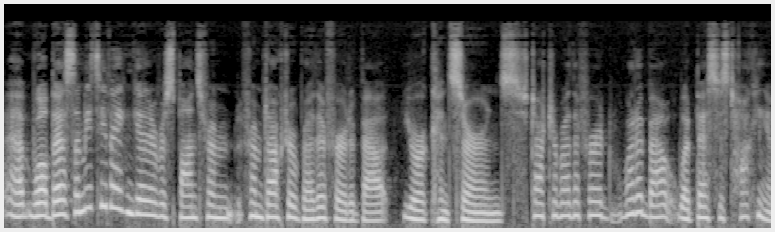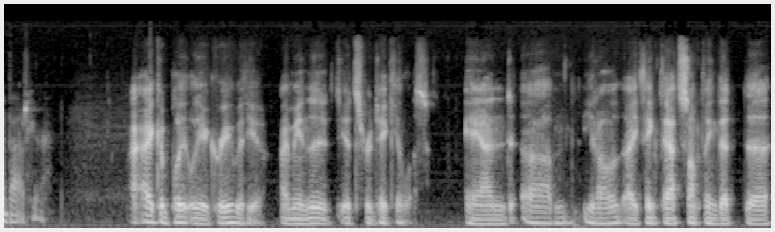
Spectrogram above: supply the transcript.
Uh, well, Bess, let me see if I can get a response from, from Dr. Rutherford about your concerns. Dr. Rutherford, what about what Bess is talking about here? I completely agree with you. I mean, it's ridiculous. And, um, you know, I think that's something that the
